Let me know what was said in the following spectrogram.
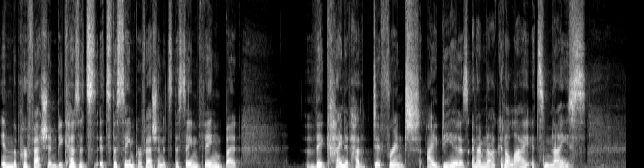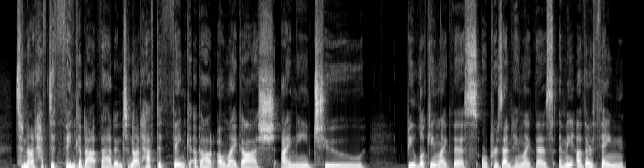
in the profession because it's it's the same profession, it's the same thing, but they kind of have different ideas. And I'm not going to lie, it's nice to not have to think about that and to not have to think about, oh my gosh, I need to be looking like this or presenting like this. And the other thing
